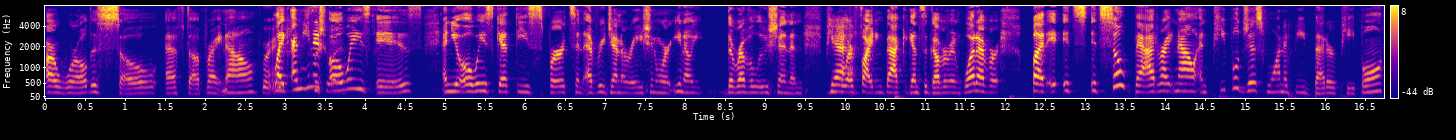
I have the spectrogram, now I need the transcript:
our world is so effed up right now. Right. Like, I mean, it always is. And you always get these spurts in every generation where, you know, the revolution and people Yeah. are fighting back against the government, whatever. But it, it's it's so bad right now, and people just want to be better people,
